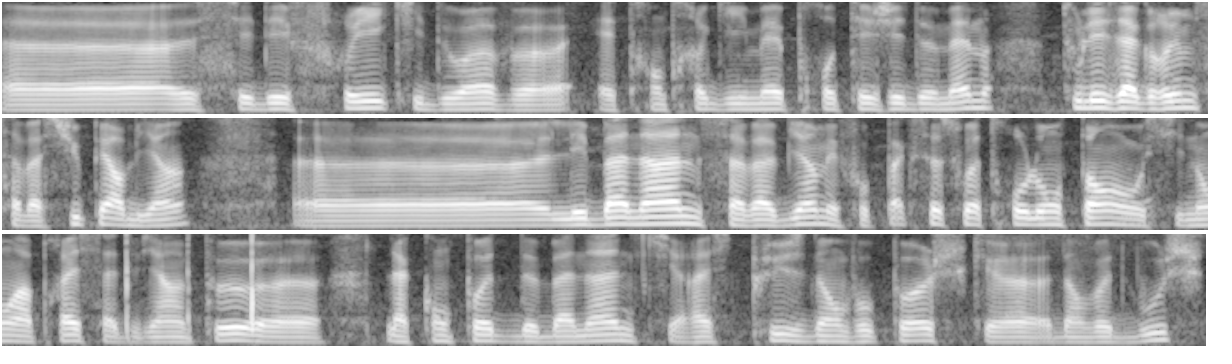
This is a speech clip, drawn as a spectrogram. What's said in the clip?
Euh, c'est des fruits qui doivent être entre guillemets protégés d'eux-mêmes. Tous les agrumes, ça va super bien. les bananes, ça va bien, mais il faut pas que ça soit trop longtemps, sinon après ça devient un peu la compote de banane qui reste plus dans vos poches que dans votre bouche.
